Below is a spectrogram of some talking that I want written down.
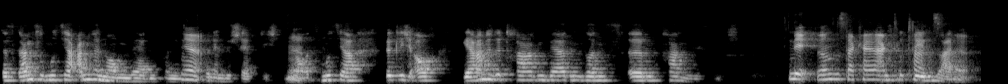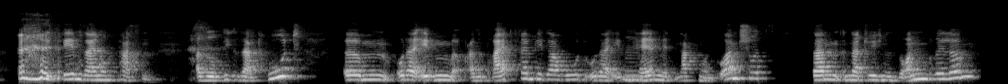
Das Ganze muss ja angenommen werden von den, ja. von den Beschäftigten. Ja. Es muss ja wirklich auch gerne getragen werden, sonst ähm, tragen sie es nicht. Nee, sonst ist da keine Akzeptanz. Bequem sein. Ja. bequem sein und passen. Also wie gesagt, Hut ähm, oder eben, also breitkrempiger Hut oder eben mhm. Helm mit Nacken- und Ohrenschutz. Dann natürlich eine Sonnenbrille.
